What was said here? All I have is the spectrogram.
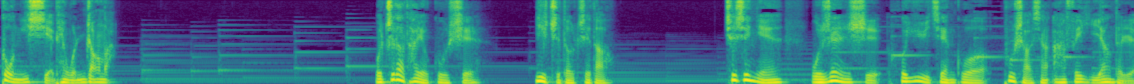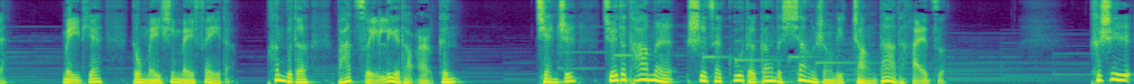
够你写篇文章的。”我知道他有故事，一直都知道。这些年，我认识或遇见过不少像阿飞一样的人，每天都没心没肺的，恨不得把嘴裂到耳根，简直。觉得他们是在郭德纲的相声里长大的孩子。可是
